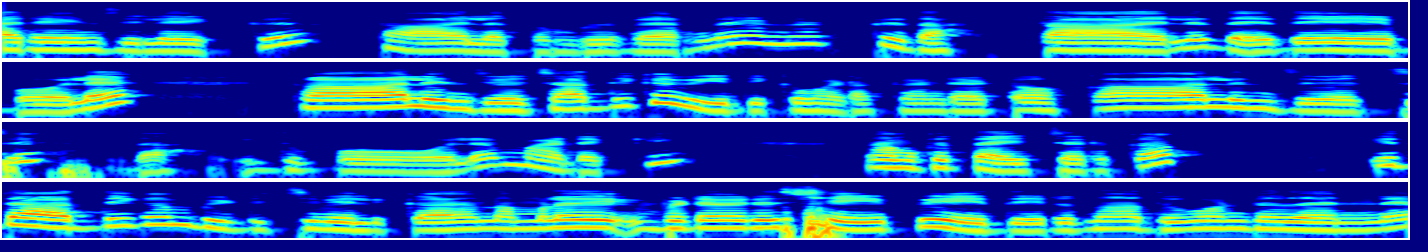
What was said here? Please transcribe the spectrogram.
അര ഇഞ്ചിലേക്ക് തായലെത്തുമ്പോൾ വരണം. എന്നിട്ട് ഇതാ താഴെ ഇതേപോലെ കാലിഞ്ച് വെച്ച് അധിക വീതിക്ക് മടക്കണ്ട കേട്ടോ. കാലിഞ്ച് വെച്ച് ഇതാ ഇതുപോലെ മടക്കി നമുക്ക് തയ്ച്ചെടുക്കാം. ഇത് അധികം പിടിച്ച് വലിക്കാതെ നമ്മൾ ഇവിടെ ഒരു ഷേപ്പ് ചെയ്തിരുന്നു. അതുകൊണ്ട് തന്നെ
